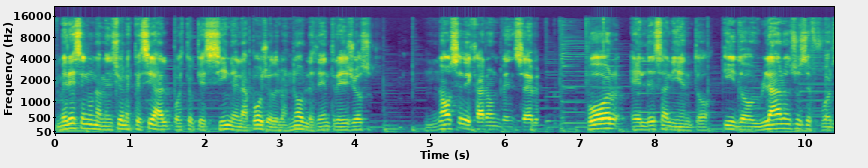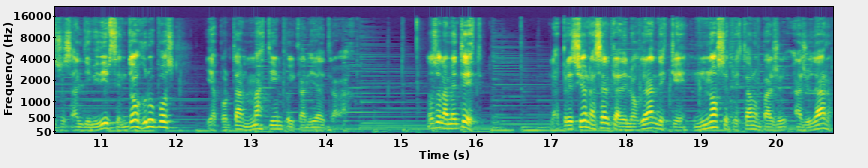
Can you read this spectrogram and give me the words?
merecen una mención especial, puesto que sin el apoyo de los nobles de entre ellos, no se dejaron vencer por el desaliento y doblaron sus esfuerzos al dividirse en dos grupos y aportar más tiempo y calidad de trabajo. No solamente esto, la expresión acerca de los grandes que no se prestaron para ayudar,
